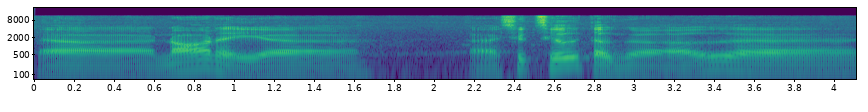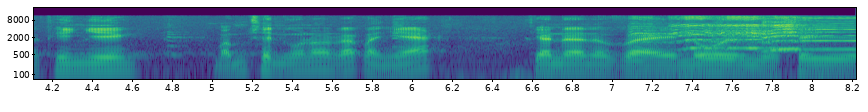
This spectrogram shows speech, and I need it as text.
À, nó thì à, à, xuất xứ từ ở à, thiên nhiên, bẩm sinh của nó rất là nhát. Cho nên về nuôi nhiều khi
